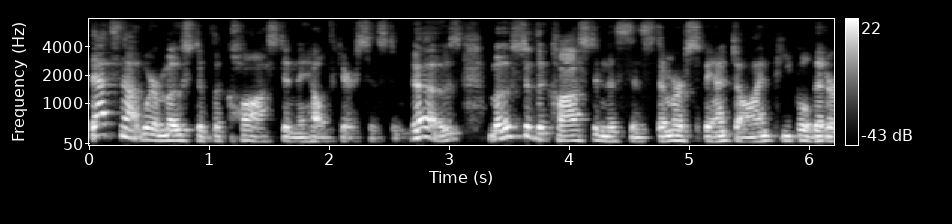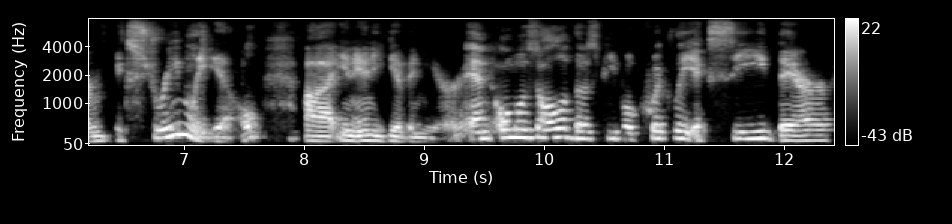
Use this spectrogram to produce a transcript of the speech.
that's not where most of the cost in the healthcare system goes. Most of the cost in the system are spent on people that are extremely ill uh, in any given year. And almost all of those people quickly exceed their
